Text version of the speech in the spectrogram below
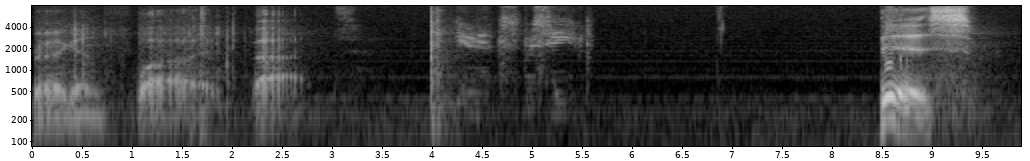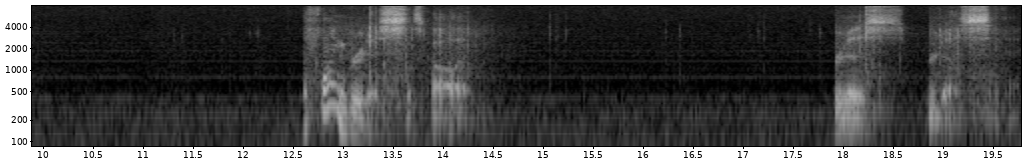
Dragonfly bat. This the flying Brutus, let's call it. Brutus, Brutus, I think.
